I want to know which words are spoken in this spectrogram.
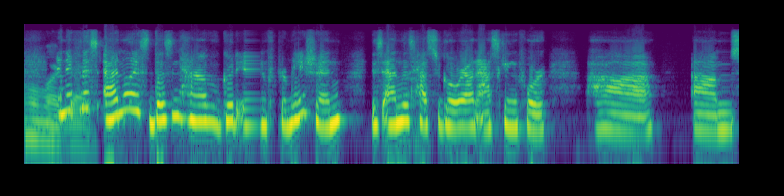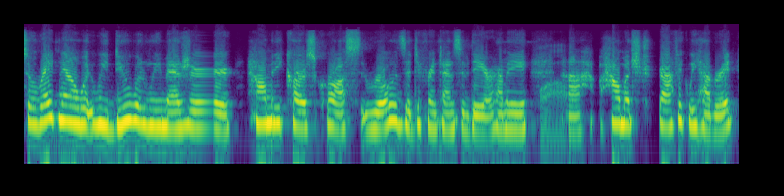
Oh and if this analyst doesn't have good information, this analyst has to go around asking for, uh, um, so right now, what we do when we measure how many cars cross roads at different times of day, or how many, uh, how much traffic we have, right?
